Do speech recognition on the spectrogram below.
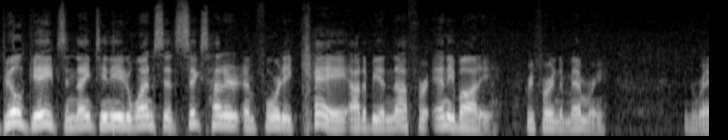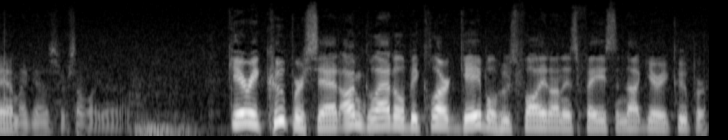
Bill Gates in 1981 said 640K ought to be enough for anybody, referring to memory and RAM, I guess, or something like that. Gary Cooper said, I'm glad it'll be Clark Gable who's falling on his face and not Gary Cooper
